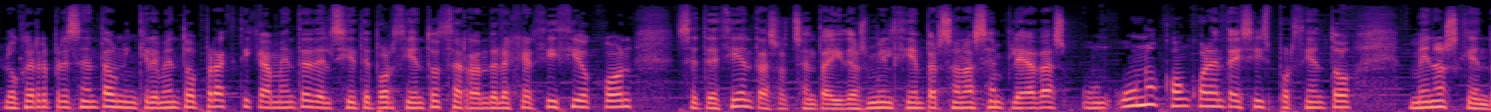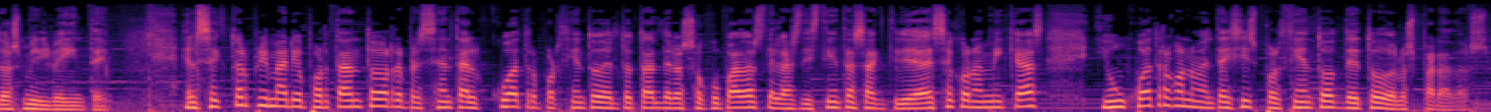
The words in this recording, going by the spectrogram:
lo que representa un incremento prácticamente del 7%, cerrando el ejercicio con 782.100 personas empleadas, un 1,46% menos que en 2020. El sector primario, por tanto, representa el 4% del total de los ocupados de las distintas actividades económicas y un 4,96% de todos los parados.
